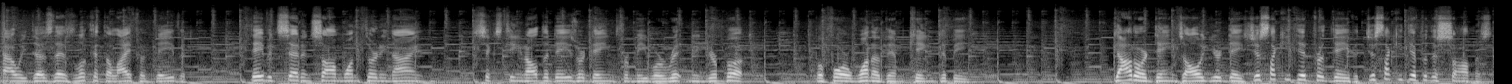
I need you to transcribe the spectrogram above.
how he does that is look at the life of David. David said in Psalm 139, 16, All the days ordained for me were written in your book before one of them came to be. God ordains all your days, just like he did for David, just like he did for the psalmist.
